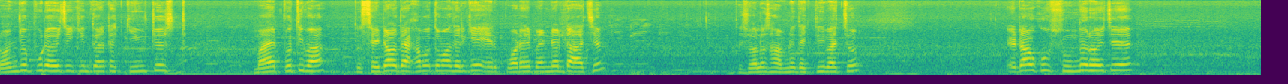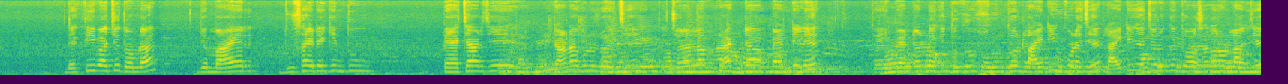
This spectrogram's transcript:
রঞ্জপুরে হয়েছে কিন্তু একটা কিউটেস্ট মায়ের প্রতিমা। তো সেটাও দেখাবো তোমাদেরকে, এর পরের প্যান্ডেলটা আছে। তো চলো সামনে দেখতেই পাচ্ছ। এটাও খুব সুন্দর হয়েছে। দেখতেই পাচ্ছ তোমরা যে মায়ের দু সাইডে কিন্তু প্যাঁচার যে ডানাগুলো রয়েছে। তো চলে এলাম একটা প্যান্ডেলে। তো এই প্যান্ডেলটা কিন্তু খুব সুন্দর লাইটিং করেছে। লাইটিংয়ের জন্য কিন্তু অসাধারণ লাগছে।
